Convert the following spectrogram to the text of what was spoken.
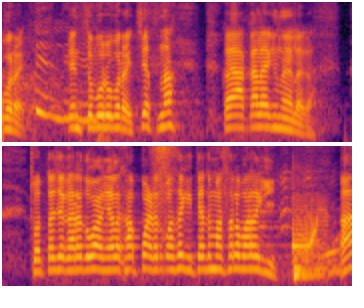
बरोबर आहे. त्यांचं बरोबर आहे. चेतना काय अकाल आहे की नाही लागा? स्वतःच्या घरात वांग्याला खाप पाडत बसा की त्यात मसाला भरा की. हा?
